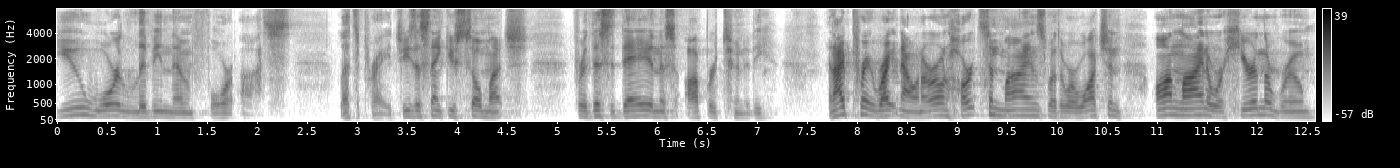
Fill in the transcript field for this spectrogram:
you were living them for us. Let's pray. Jesus, thank you so much for this day and this opportunity. And I pray right now in our own hearts and minds, whether we're watching online or here in the room,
